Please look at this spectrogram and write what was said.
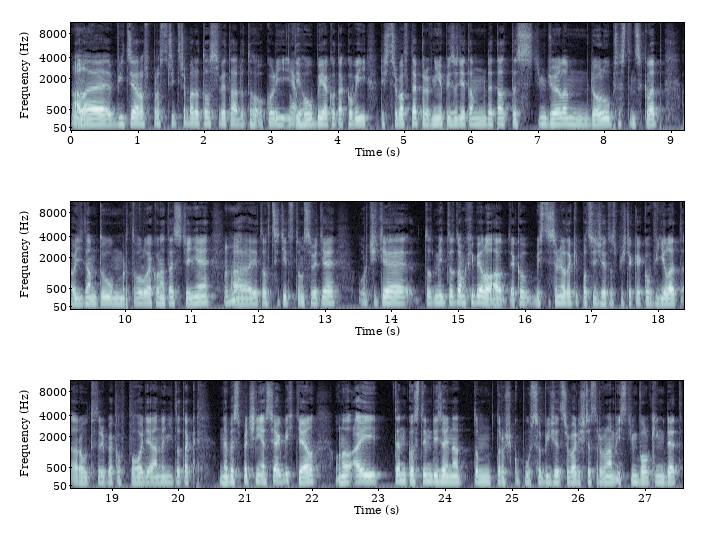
Mm. Ale víc je rozprostřít třeba do toho světa, do toho okolí, jo. i ty houby jako takový, když třeba v té první epizodě tam jde ta, s tím Joelem dolů přes ten sklep a vidí tam tu mrtvolu jako na té stěně mm. a je to cítit v tom světě, určitě to, mi to tam chybělo a jako byste jsem měl taky pocit, že je to spíš tak jako výlet a road trip jako v pohodě a není to tak nebezpečný asi jak bych chtěl. Ono a i ten kostým design na tom trošku působí, že třeba když to srovnám i s tím Walking Dead,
